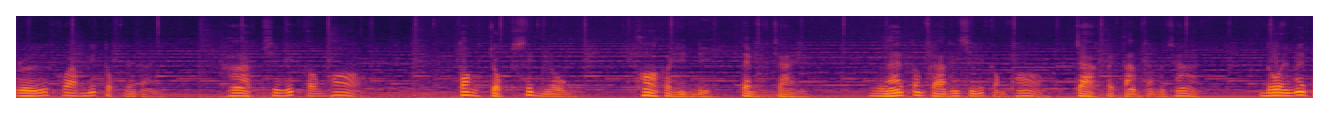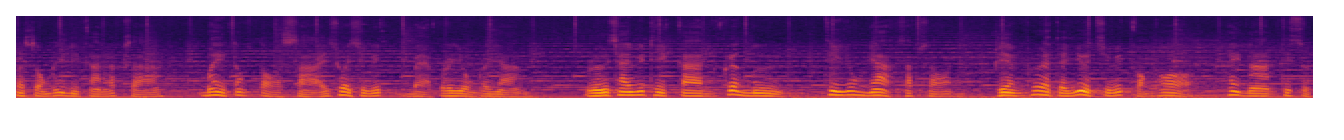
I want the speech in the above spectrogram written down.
หรือความวิตกใดๆหากชีวิตของพ่อ ต้องจบสิ้นลง พ่อก็ยินดีเต็มใจ และต้องการให้ชีวิตของพ่อจากไปตามธรรมชาติ โดยไม่ประสงค์ให้มีการรักษา ไม่ต้องต่อสายช่วยชีวิตแบบประยงระยาง หรือใช้วิธีการเครื่องมือที่ยุ่งยากซับซ้อน เพียงเพื่อจะยืดชีวิตของพ่อให้นานที่สุด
